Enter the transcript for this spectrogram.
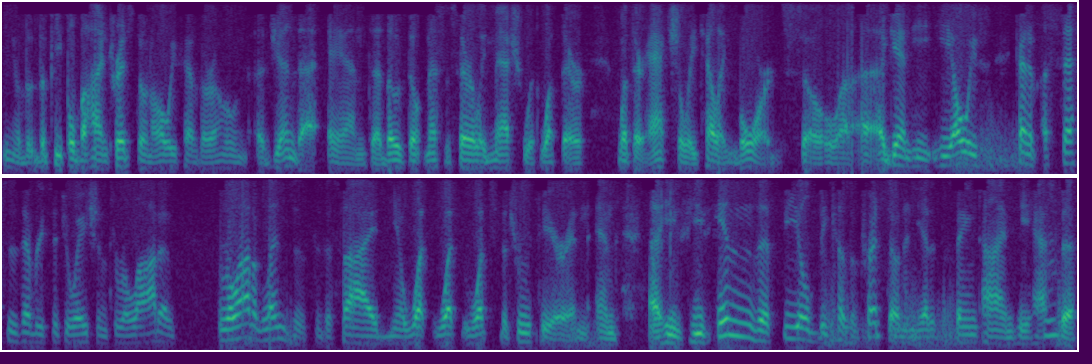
you know, the, the people behind Treadstone always have their own agenda, and uh, those don't necessarily mesh with what they're what they're actually telling boards. So uh, again, he he always kind of assesses every situation through a lot of through a lot of lenses to decide, you know, what what what's the truth here, and and uh, he's he's in the field because of Treadstone, and yet at the same time he has mm-hmm. to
